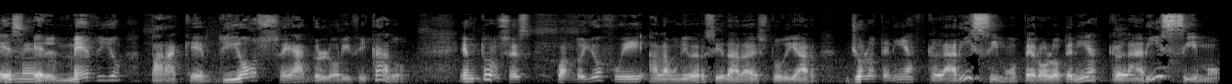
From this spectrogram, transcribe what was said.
es, el medio para que Dios sea glorificado. Entonces, cuando yo fui a la universidad a estudiar, yo lo tenía clarísimo, pero lo tenía clarísimo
